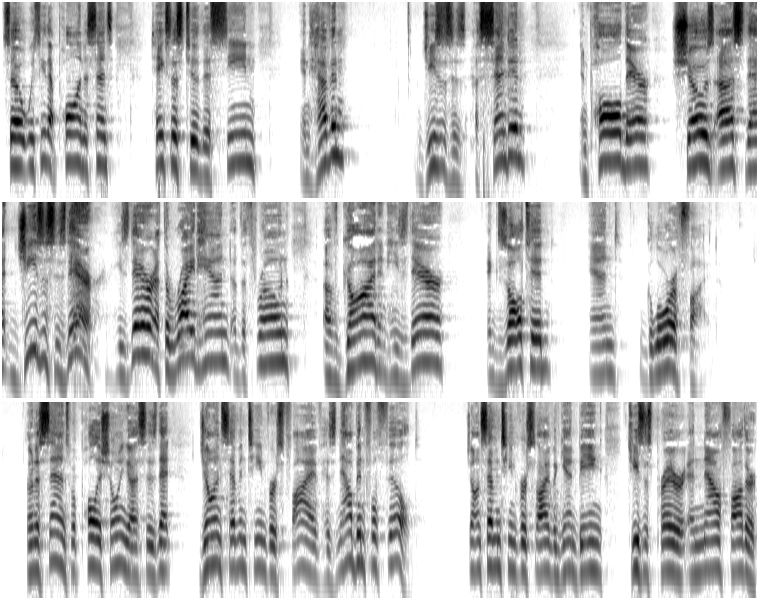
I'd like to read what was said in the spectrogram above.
So we see that Paul, in a sense, takes us to this scene in heaven Jesus is ascended, and Paul there shows us that Jesus is there. He's there at the right hand of the throne of God, and he's there exalted and glorified. So in a sense, what Paul is showing us is that John 17, verse 5, has now been fulfilled. John 17, verse 5, again being Jesus' prayer, and now, Father,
